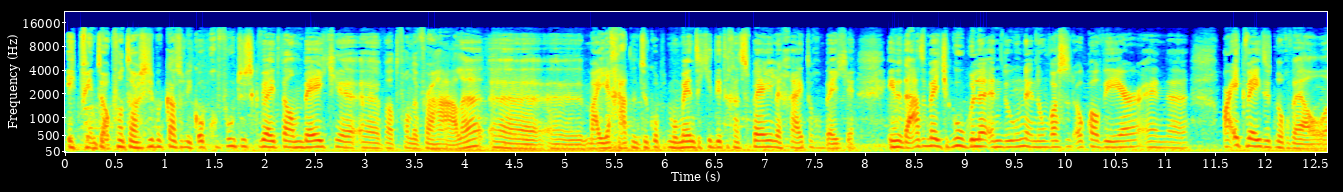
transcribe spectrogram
ik vind het ook fantastisch. Ik ben katholiek opgevoed, dus ik weet wel een beetje uh, wat van de verhalen. Uh, uh, maar je gaat natuurlijk op het moment dat je dit gaat spelen... ga je toch een beetje, inderdaad een beetje googelen en doen. En hoe was het ook alweer. En, maar ik weet het nog wel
